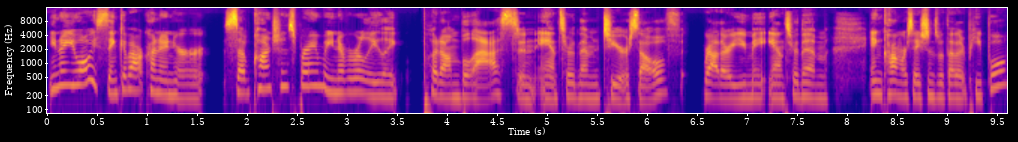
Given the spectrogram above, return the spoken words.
you know, you always think about kind of in your subconscious brain, but you never really like put on blast and answer them to yourself. Rather, you may answer them in conversations with other people.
